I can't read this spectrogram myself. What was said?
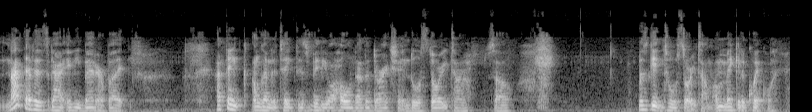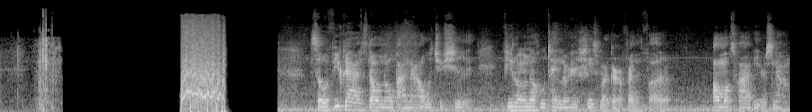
Not that it's got any better, but I think I'm going to take this video a whole nother direction and do a story time. So, let's get into a story time. I'm going to make it a quick one. So if you guys don't know by now, what you should. If you don't know who Taylor is, she's my girlfriend for almost five years now.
